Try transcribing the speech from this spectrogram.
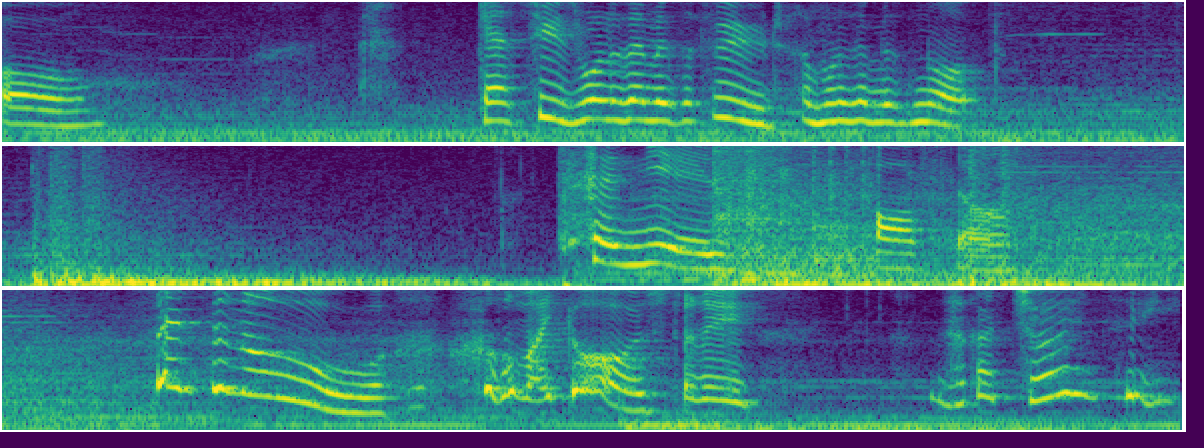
Oh. Guess who's one of them is a food and one of them is not. Ten years after. Oh my gosh, did look at Jonesy?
